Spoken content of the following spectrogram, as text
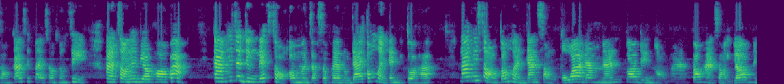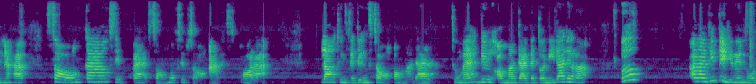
สองเก้าสิบแปดสองสองสี่หารสองอย่างเดียวพอป่ะ การที่จะดึงเลขสองออกมาจากสแควร์รูทได้ต้องเหมือนกันกี่ตัวคะ รากที่สองต้องเหมือนกันสองตัว ดังนั้นก็ดึงออกมา ต้องหารสองอีกรอบหนึ่งนะคะสองเก้าสิบแปดสองหกสิบสองอะพอละ เราถึงจะดึงสองออกมาได้ละถูกไหมดึงออกมากลายเป็นตัวนี้ได้ด้วยละปุ๊บอะไรที่ติดอยู่ในรูท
